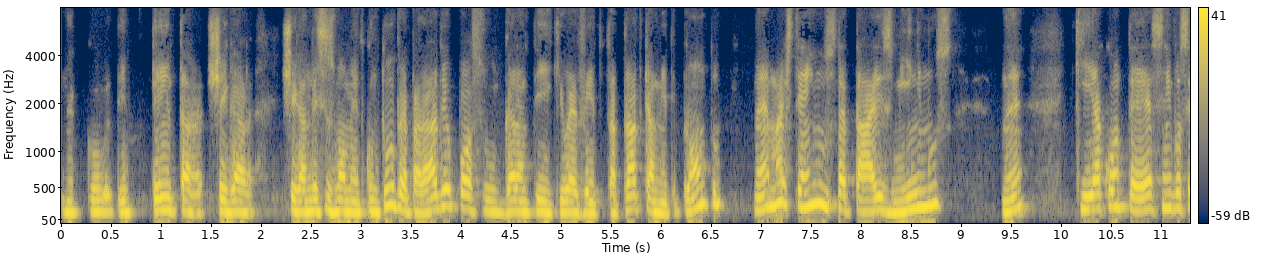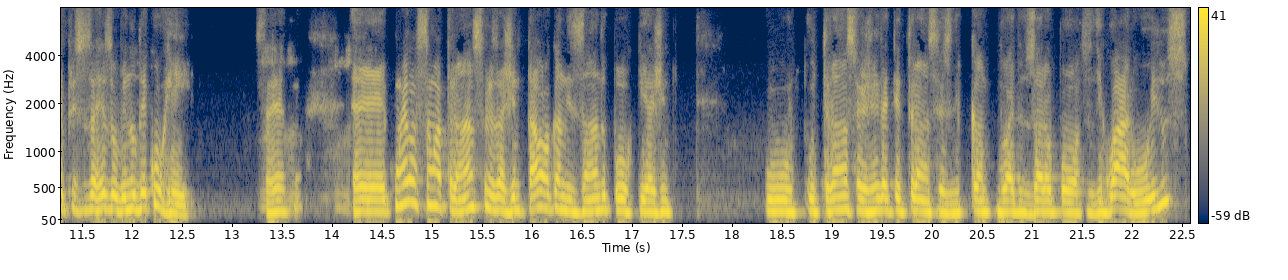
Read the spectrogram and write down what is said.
né, e tenta chegar, chegar nesses momentos com tudo preparado. Eu posso garantir que o evento está praticamente pronto, né? Mas tem os detalhes mínimos, né? Que acontecem e você precisa resolver no decorrer certo? Uhum. É, com relação a transfers, a gente está organizando porque a gente, o, o transfer, a gente vai ter transfers de campo, dos aeroportos de Guarulhos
